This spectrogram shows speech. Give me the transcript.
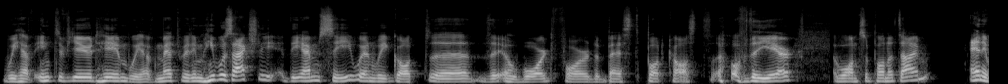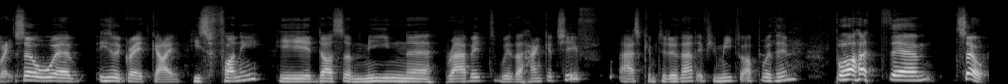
We have interviewed him. We have met with him. He was actually the MC when we got uh, the award for the best podcast of the year once upon a time. Anyway, so uh, he's a great guy. He's funny. He does a mean uh, rabbit with a handkerchief. Ask him to do that if you meet up with him. But um, so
